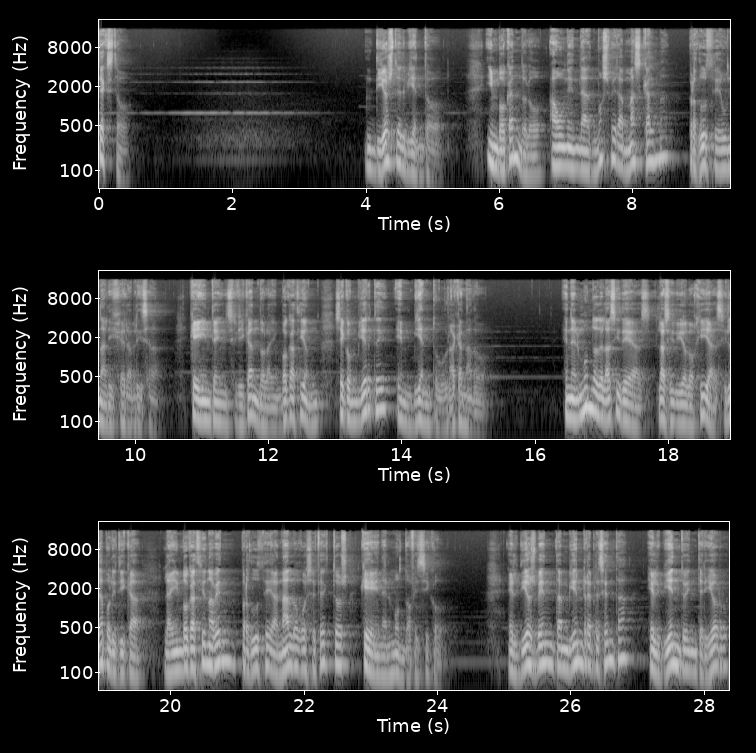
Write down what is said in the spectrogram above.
Texto. Dios del viento. Invocándolo, aun en la atmósfera más calma, produce una ligera brisa, que intensificando la invocación se convierte en viento huracanado. En el mundo de las ideas, las ideologías y la política, la invocación a Ben produce análogos efectos que en el mundo físico. El dios Ben también representa el viento interior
